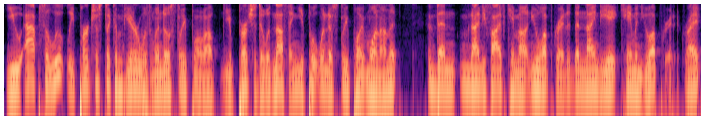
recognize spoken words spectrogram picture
You absolutely purchased a computer with Windows 3. Well, you purchased it with nothing. You put Windows 3.1 on it. And then 95 came out and you upgraded. Then 98 came and you upgraded, right?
